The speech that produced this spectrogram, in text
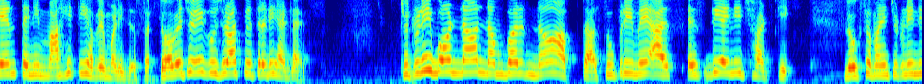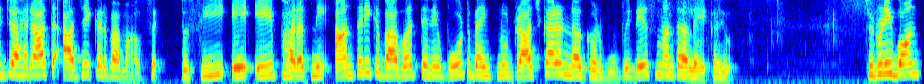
કેમ તેની માહિતી હવે મળી જશે. તો હવે જોઈએ ગુજરાત મિત્રની હેડલાઇન્સ ચૂંટણી બોન્ડના નંબર ન આપતા સુપ્રીમે એસબીઆઈની છાટકી. લોકસભાની ચૂંટણીની જાહેરાત આજે કરવામાં આવશે. તો સીએએ ભારતની આંતરિક બાબત તેને વોટ બેંકનું રાજકારણ ન ગણવું, વિદેશ મંત્રાલયે કહ્યું. ચૂંટણી બોન્ડ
